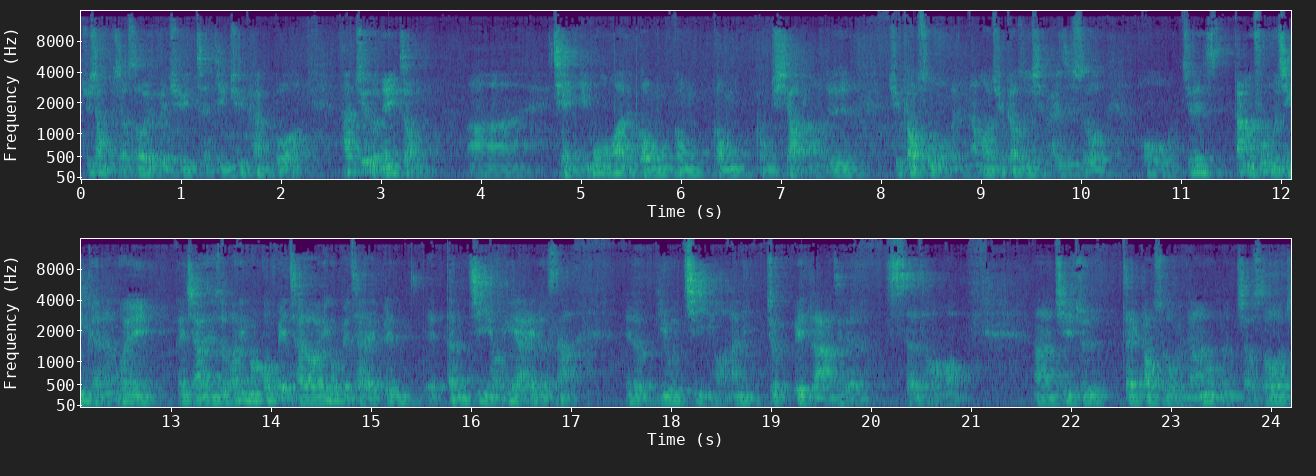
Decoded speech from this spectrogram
就像我们小时候也会去曾经去看过，他就有那种啊潜移默化的功功功功效，然后就是去告诉我们，然后去告诉小孩子说。哦，就是当，父母亲可能会跟小孩子说：“哦，你们过北菜喽，你过北菜来变呃登记哦，去啊那个啥，那个邮寄哈，啊你就被拉这个舌头哦。”啊，其实就是在告诉我们，因为我们小时候就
